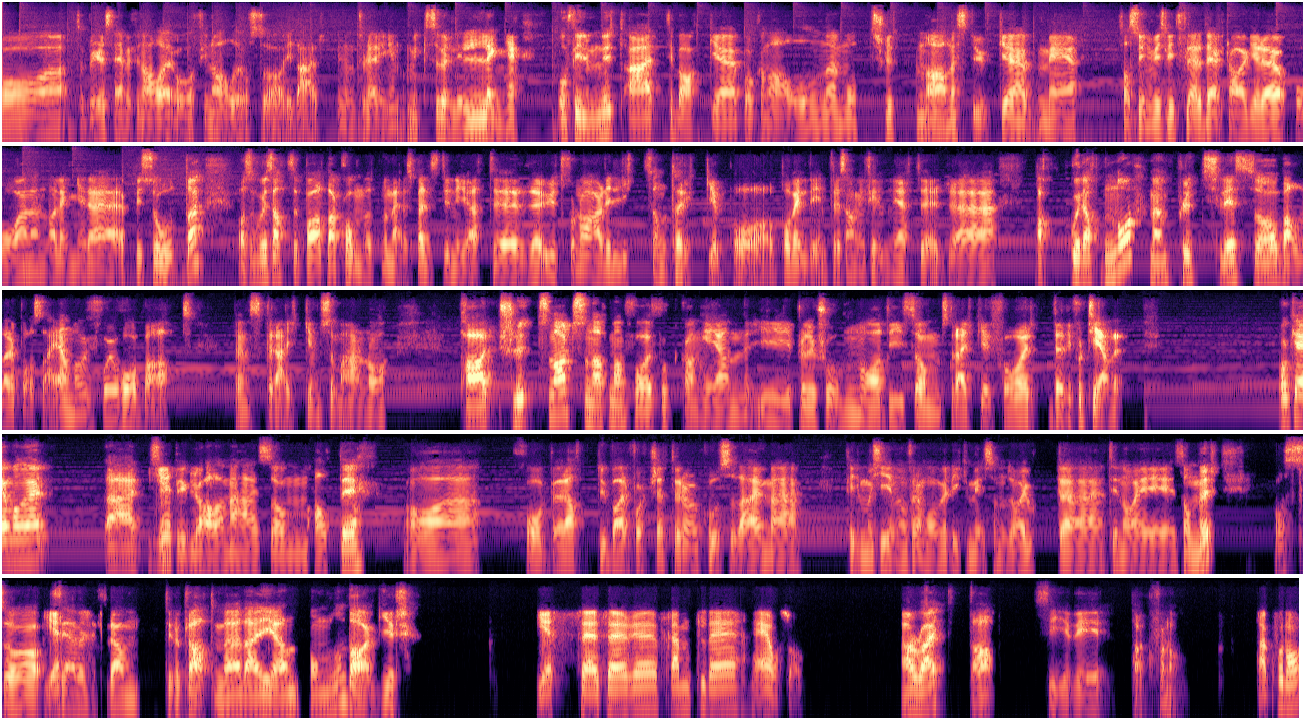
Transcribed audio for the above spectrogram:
Og så blir det semifinaler og finaler også i der i denne turneringen om ikke så veldig lenge. Og Filmnytt er tilbake på kanalen mot slutten av neste uke med sannsynligvis litt flere deltakere og en enda lengre episode. Og så får vi satse på at det har kommet noe mer spenstige nyheter ut, for nå er det litt sånn tørke på, på veldig interessante filmnyheter eh, akkurat nå. Men plutselig så baller det på seg igjen, og vi får jo håpe at den streiken som er nå, tar slutt snart, sånn at man får fortgang igjen i produksjonen, og de som streiker, får det de fortjener. OK, Manuel. Det er kjempehyggelig å ha deg med her som alltid. Og uh, håper at du bare fortsetter å kose deg med film og kino fremover like mye som du har gjort uh, til nå i sommer. Og så yes. ser jeg veldig fram til å prate med deg igjen om noen dager. Yes, jeg ser eh, frem til det, jeg også. All right. Da sier vi takk for nå. Takk for nå.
